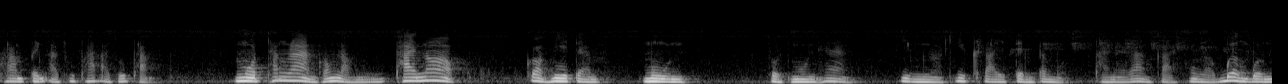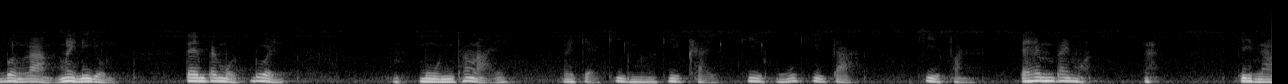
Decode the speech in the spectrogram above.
ความเป็นอสุภะอสุพังหมดทั้งร่างของเหล่านี้ ภายนอกก็มีแต่มูลสดมูลแห้งที่เหงื่อที่ใครเต็มไปหมดภายในร่างกายของเราเบื้องบนเบื้องล่างไม่นิยม เต็มไปหมดด้วย มูลทั้งหลายได้แก่ขี้มือขี้ไข่ขี้หูขี้ตา ขี้ฟัน เต็มไปหมดพิจารณา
